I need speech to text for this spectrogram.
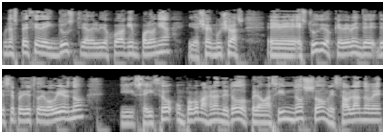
una especie de industria del videojuego aquí en Polonia y de hecho hay muchos eh, estudios que beben de, de ese proyecto de gobierno y se hizo un poco más grande todo, pero aún así no son. Está hablándome,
